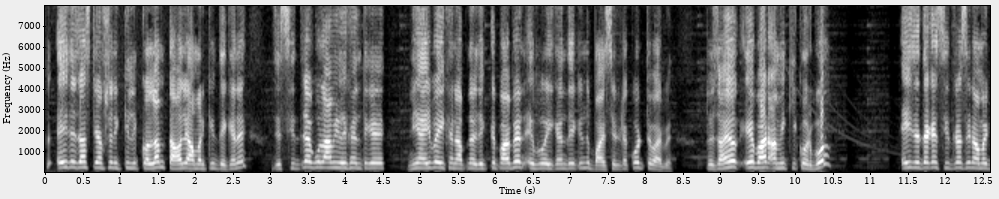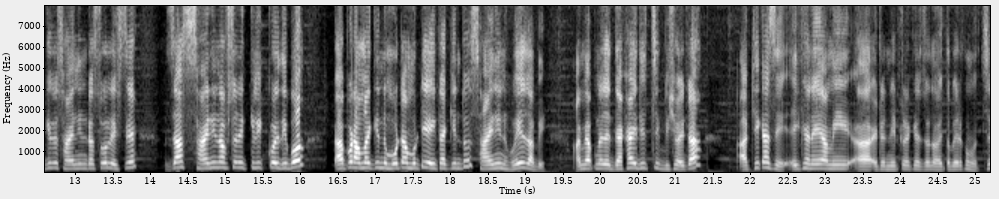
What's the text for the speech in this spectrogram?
তো এই যে জাস্ট অপশানে ক্লিক করলাম, তাহলে আমার কিন্তু এখানে যে সিদ্রাগুলো আমি ওইখান থেকে নিয়ে আসব, এখানে আপনারা দেখতে পারবেন এবং এখান থেকে কিন্তু বাই সেলটা করতে পারবেন। তো যাই হোক, এবার আমি কি করব? এই যে দেখেন সিদ্রা সেন আমার কিন্তু সাইন ইনটা চলে এসছে। জাস্ট সাইন ইন অপশানে ক্লিক করে দিব, তারপর আমার কিন্তু মোটামুটি এইটা কিন্তু সাইন ইন হয়ে যাবে। আমি আপনাদের দেখাই দিচ্ছি বিষয়টা। আর ঠিক আছে, এইখানে আমি এটা নেটওয়ার্কের জন্য হয়তো এরকম হচ্ছে।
